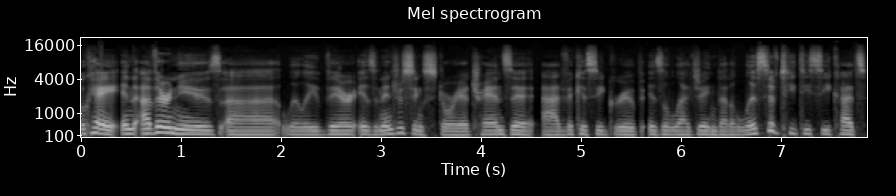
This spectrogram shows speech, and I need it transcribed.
Okay, in other news, uh, Lily, there is an interesting story. A transit advocacy group is alleging that a list of TTC cuts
